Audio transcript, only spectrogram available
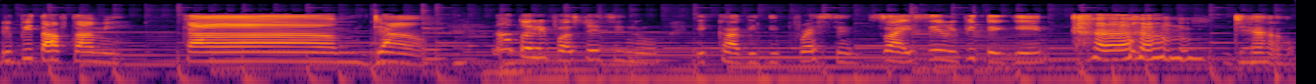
repeat after me calm down. Not only frustrating, no, it can be depressing. So I say, repeat again calm down.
